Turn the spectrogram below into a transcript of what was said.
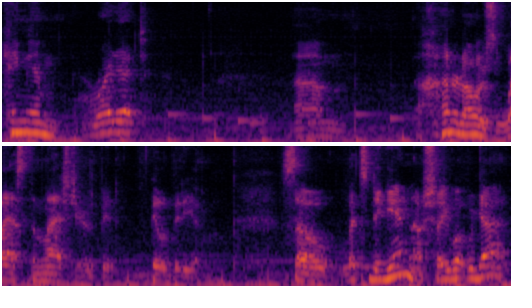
came in right at um, $100 less than last year's build video. So let's dig in. I'll show you what we got.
